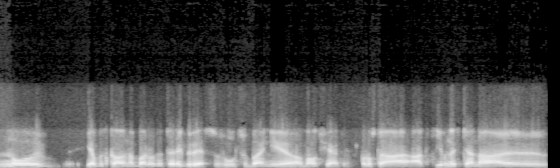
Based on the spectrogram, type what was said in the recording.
Ну, я бы сказал наоборот, это регресс. Лучше бы они молчали. Просто активность, она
